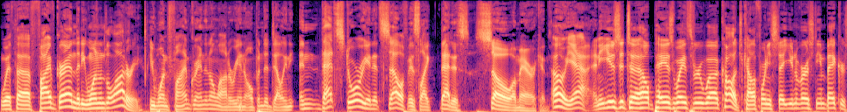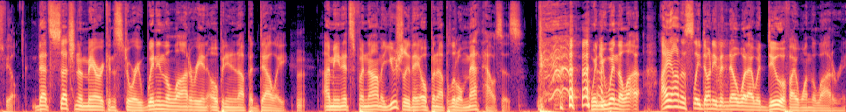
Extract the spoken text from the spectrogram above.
with uh, five grand that he won in the lottery. He won five grand in a lottery and opened a deli, and that story in itself is like that is so American. Oh yeah, and he used it to help pay his way through uh, college, California State University in Bakersfield. That's such an American story. Winning the lottery and opening it up a deli. I mean, it's phenomenal. Usually they open up little meth houses. when you win the lot, I honestly don't even know what I would do if I won the lottery.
